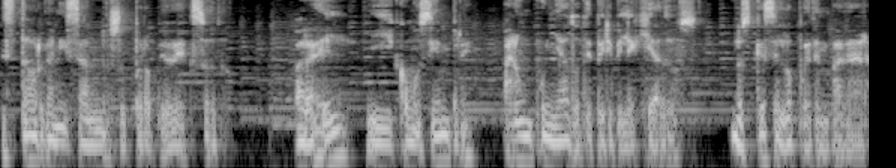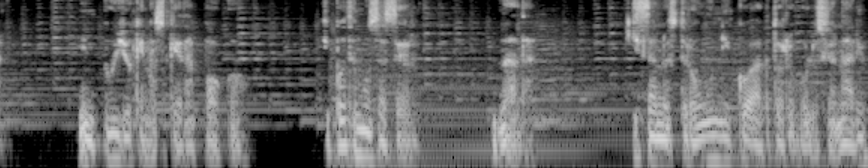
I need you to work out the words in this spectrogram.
Está organizando su propio éxodo. Para él y, como siempre, para un puñado de privilegiados, los que se lo pueden pagar. Intuyo que nos queda poco. ¿Qué podemos hacer? Nada. Quizá nuestro único acto revolucionario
